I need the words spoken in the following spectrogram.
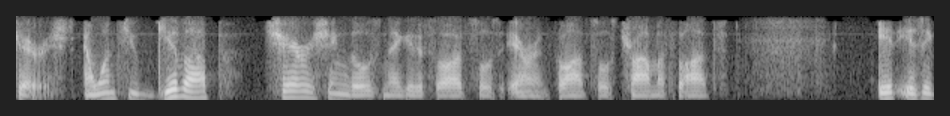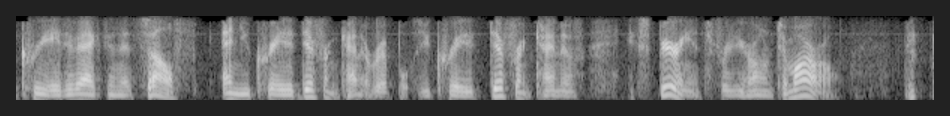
cherished. And once you give up cherishing those negative thoughts, those errant thoughts, those trauma thoughts, it is a creative act in itself, and you create a different kind of ripples. You create a different kind of experience for your own tomorrow.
